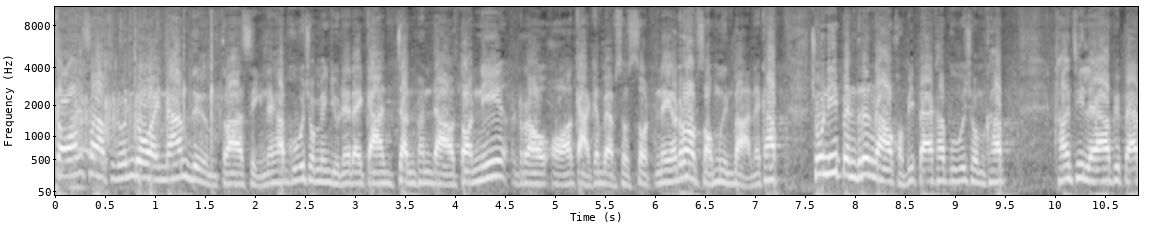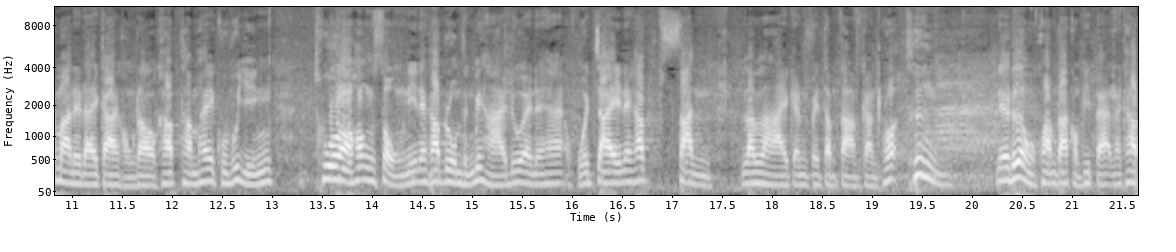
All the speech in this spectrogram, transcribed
2 สนับสนุนโดยน้ำดื่มตราสิงห์นะครับ คุณผู้ชมยังอยู่ในรายการจันทร์พันดาว ตอนนี้เราออกอากาศกันแบบสดๆ ในรอบ 20,000 บาทนะครับ ช่วงนี้เป็นเรื่องราวของพี่แป๊ะครับคุณผู้ชมครับ ครั้งที่แล้วพี่แป๊ะมาในรายการของเราครับทำให้คุณผู้หญิงทั่วห้องส่งนี้นะครับ รวมถึงพี่หายด้วยนะฮะ หัวใจนะครับ สั่นละลายกันไปตามๆกัน เพราะทึ่งในเรื่องของความรักของพี่แป๊ะนะครับ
